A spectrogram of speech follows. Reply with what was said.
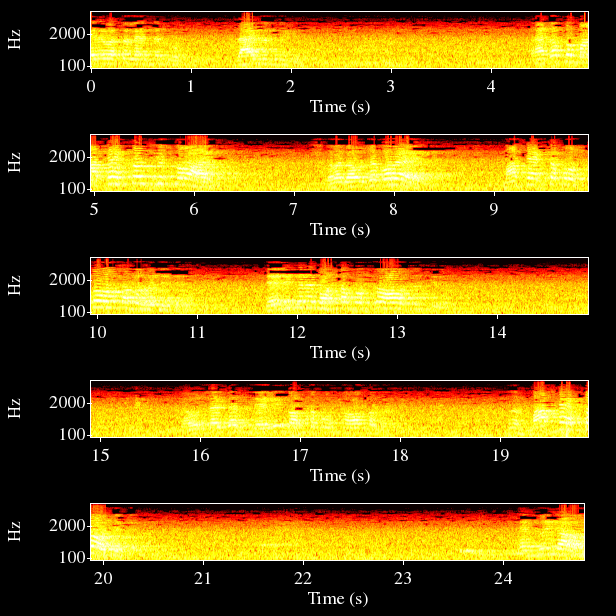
এর একটা লেনদেন করছে। জায়গের দিকে এখন তো মাঠে একটা জিজ্ঞেস করা হয়। যারা ব্যবসা করে। মাসে একটা প্রশ্ন তাদের হয়ে দিতে ডেলি করে দশটা প্রশ্ন হওয়া উচিত ছিল। ব্যবসায়ীটা ডেলি দশটা প্রশ্ন হওয়া দরকার মাসে একটা হচ্ছে দুই কারণ।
